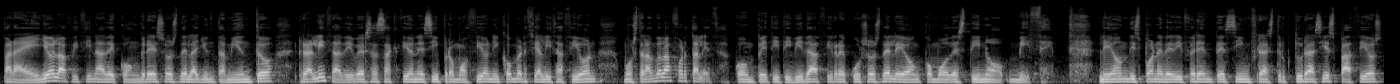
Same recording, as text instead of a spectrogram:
Para ello, la Oficina de Congresos del Ayuntamiento realiza diversas acciones y promoción y comercialización, mostrando la fortaleza, competitividad y recursos de León como destino MICE. León dispone de diferentes infraestructuras y espacios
